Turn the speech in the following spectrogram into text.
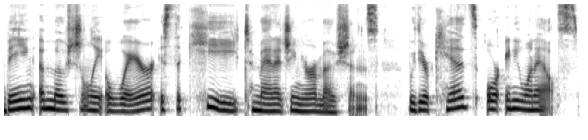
Being emotionally aware is the key to managing your emotions with your kids or anyone else.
